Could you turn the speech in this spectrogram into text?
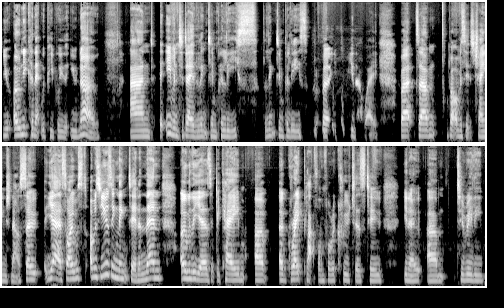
you only connect with people that you know and even today, the LinkedIn police, the LinkedIn police prefer you to be that way. But um, but obviously it's changed now. So yeah, so I was I was using LinkedIn, and then over the years it became a, a great platform for recruiters to, you know, um, to really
